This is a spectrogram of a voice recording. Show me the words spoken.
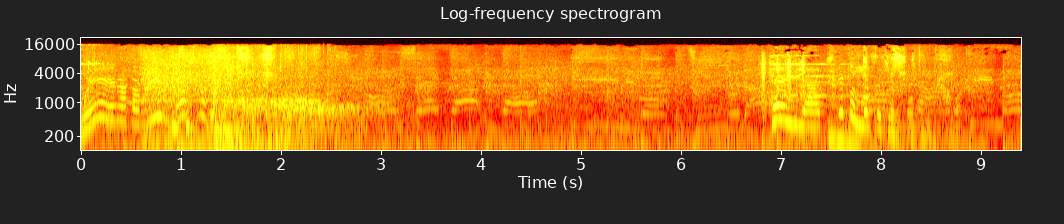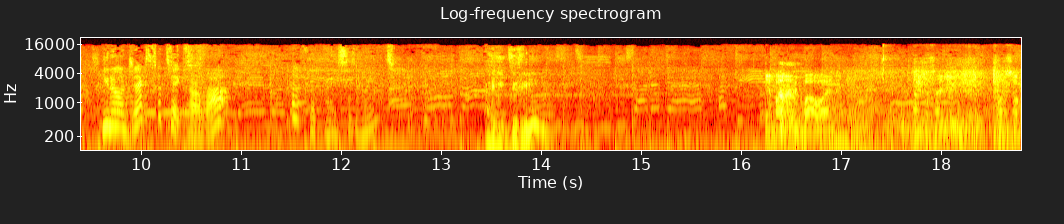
Where are the reinforcements? Hey, uh, take a look at your bottom tower. You know, Jax could take care of that. If the price is right. I agree. Ya pada di bawah ini. Atas aja kosong.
